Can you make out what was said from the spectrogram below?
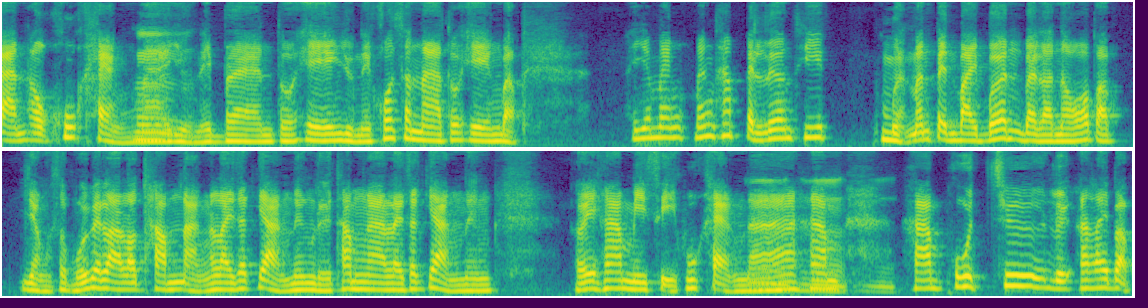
การเอาคู่แข่งมาอืมอยู่ในแบรนด์ตัวเองอยู่ในโฆษณาตัวเองแบบไอ้เหี้ยแม่งแม่งถ้าเป็นเรื่องที่เหมือนมันเป็นไบเบิลไปแล้วเนาะว่าแบบอย่างสมมุติเวลาเราทำหนังอะไรสักอย่างหนึ่งหรือทำงานอะไรสักอย่างหนึ่งเฮ้ยห้ามมีสีคู่แข่งนะ ห้ามอืมห้ามพูดชื่อหรืออะไรแบบ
